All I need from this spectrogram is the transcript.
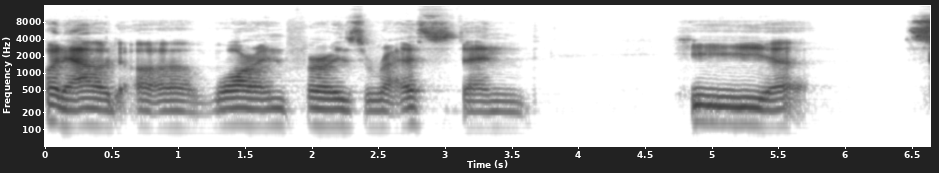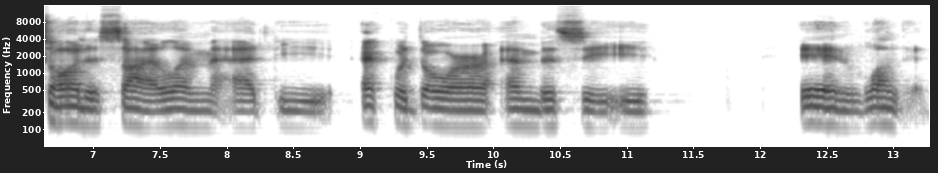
put out a warrant for his arrest and he uh, sought asylum at the Ecuador embassy in London.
